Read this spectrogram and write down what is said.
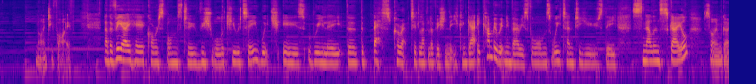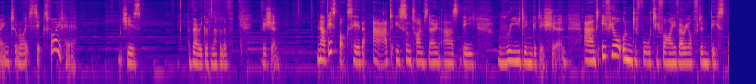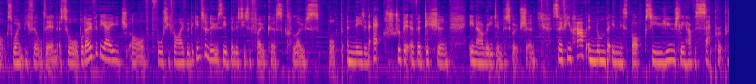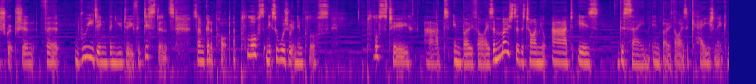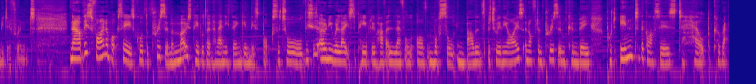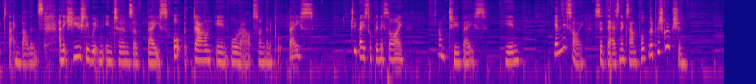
95. Now the VA here corresponds to visual acuity, which is really the, the best corrected level of vision that you can get. It can be written in various forms. We tend to use the Snellen scale. So I'm going to write 6.5 here, which is a very good level of vision. Now, this box here, the add, is sometimes known as the reading addition. And if you're under 45, very often this box won't be filled in at all. But over the age of 45, we begin to lose the ability to focus close up and need an extra bit of addition in our reading prescription. So if you have a number in this box, you usually have a separate prescription for reading than you do for distance. So I'm going to pop a plus, and it's always written in plus plus 2 add in both eyes. And most of the time, your add is the same in both eyes. Occasionally, it can be different. Now, this final box here is called the prism, and most people don't have anything in this box at all. This is only relates to people who have a level of muscle imbalance between the eyes, and often prism can be put into the glasses to help correct that imbalance. And it's usually written in terms of base up, down, in, or out. So I'm going to put base, two base up in this eye, and two base in in this eye. So there's an example of a prescription.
